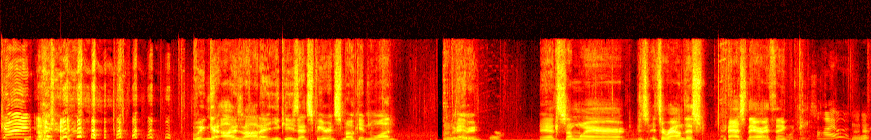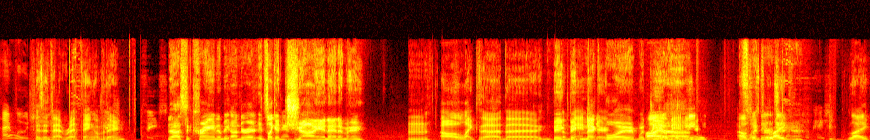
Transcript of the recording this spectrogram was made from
good. okay. If we can get eyes on it, you can use that spear and smoke it in one. Maybe. Yeah, it's somewhere. It's, it's around this pass there, I think. Oh, hi, hi, Wuji. Is it that red thing over there? No, that's the crane. It'll be under it. It's like a giant enemy. Hmm. Oh, like the the Big, the big mech man-eater? boy with Oh, the. I also uh, see, the I also see flamethrower like, shit, yeah. Like,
